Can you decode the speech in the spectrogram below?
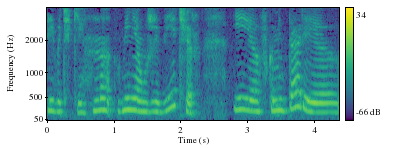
Девочки, у меня уже вечер, и в комментарии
